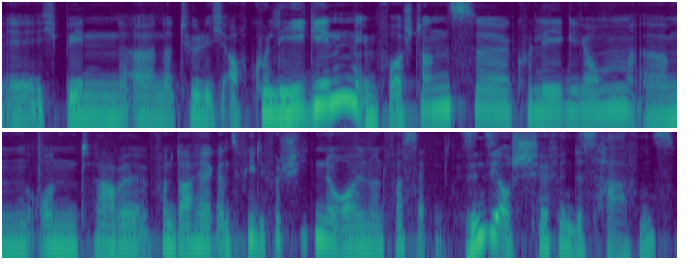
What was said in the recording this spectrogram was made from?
ich bin äh, natürlich auch Kollegin im Vorstandskollegium und habe von daher ganz viele verschiedene Rollen und Facetten. Sind Sie auch Chefin des Hafens?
